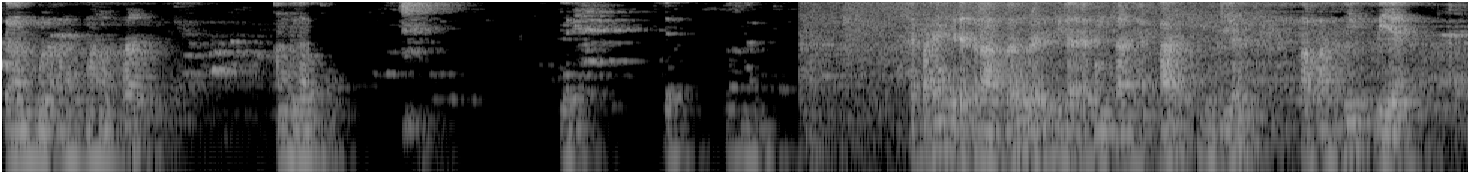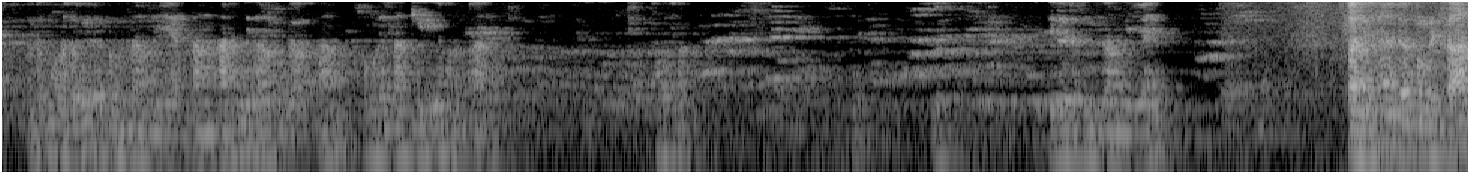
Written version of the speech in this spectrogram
dengan menggunakan manuver ambil heparnya tidak teraba berarti tidak ada pembesaran hepar kemudian palpasi lien untuk mengetahui ada pembesaran lien tangan kanan ditaruh di belakang kemudian tangan kiri yang menekan. Apa sih tidak ada pembesaran lien selanjutnya ada pemeriksaan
